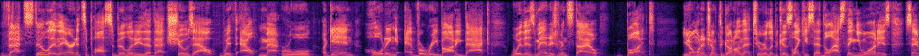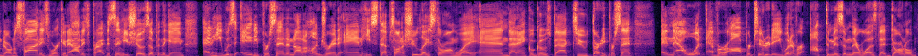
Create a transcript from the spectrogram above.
that's still in there, and it's a possibility that that shows out without Matt Rhule again holding everybody back with his management style. But you don't want to jump the gun on that too early because, like you said, the last thing you want is Sam Darnold's fine. He's working out. He's practicing. He shows up in the game, and he was 80% and not 100, and he steps on a shoelace the wrong way, and that ankle goes back to 30%. And now, whatever opportunity, whatever optimism there was that Darnold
